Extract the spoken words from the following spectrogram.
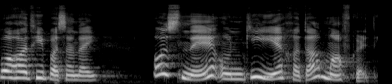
بہت ہی پسند آئی۔ اس نے ان کی یہ خطا معاف کر دی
